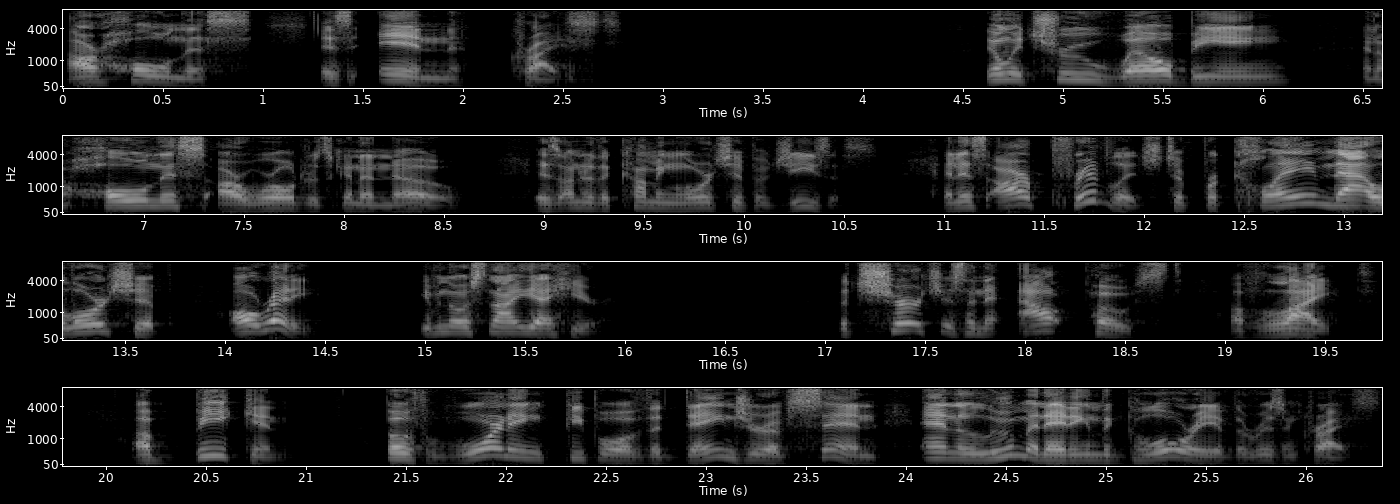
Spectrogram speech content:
our wholeness is in Christ. The only true well being and wholeness our world is going to know is under the coming lordship of Jesus. And it's our privilege to proclaim that lordship already, even though it's not yet here. The church is an outpost of light, a beacon, both warning people of the danger of sin and illuminating the glory of the risen Christ.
